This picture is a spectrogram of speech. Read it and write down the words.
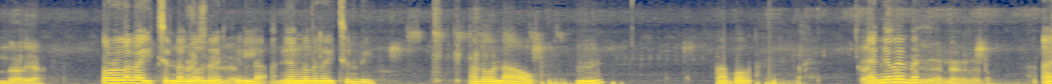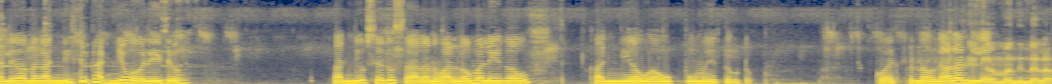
എന്താ പറയാ? തൊള്ള നിങ്ങളത്? ഇല്ല. ഞങ്ങളത് കഴിച്ചിണ്ട് അതുകൊണ്ടാവും. അപ്പൊ അപ്പം എങ്ങനെയുണ്ട്? കാരണമാണ് വന്ന കഞ്ഞി കഞ്ഞി പോരേച്ചോ കഞ്ഞി കുറിച്ചൊരു സ്ഥലമാണ് വെള്ളവും വെള്ളിയൊക്കെ ആവും. കഞ്ഞിയാവും ആ ഉപ്പും മേത്ത് കിട്ടും. കുഴപ്പമുണ്ടാവില്ല അവിടെ ഉണ്ടല്ലേ ചമ്മന്തി ഉണ്ടല്ലോ?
